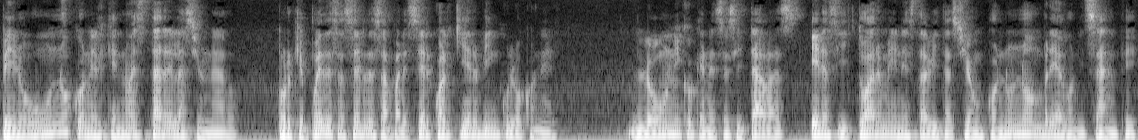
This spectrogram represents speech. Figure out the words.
pero uno con el que no está relacionado, porque puedes hacer desaparecer cualquier vínculo con él. Lo único que necesitabas era situarme en esta habitación con un hombre agonizante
